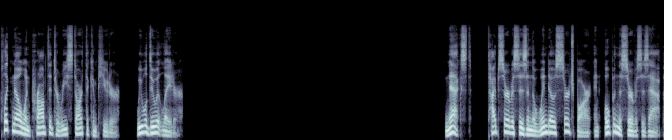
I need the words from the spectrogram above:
Click No when prompted to restart the computer. We will do it later. Next, type Services in the Windows search bar and open the Services app.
